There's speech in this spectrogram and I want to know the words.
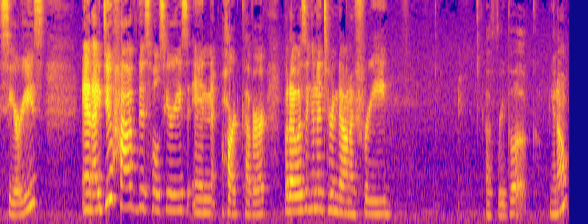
series. And I do have this whole series in hardcover, but I wasn't going to turn down a free, a free book, you know?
